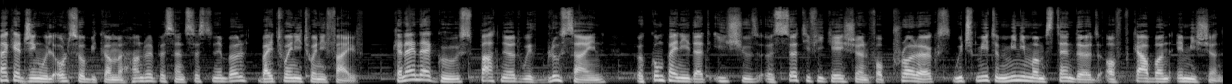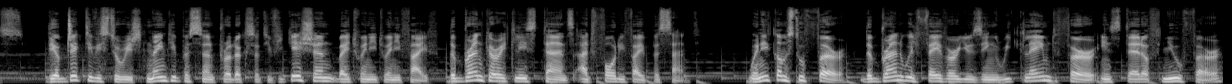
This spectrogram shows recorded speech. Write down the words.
Packaging will also become 100% sustainable by 2025. Canada Goose partnered with BlueSign, a company that issues a certification for products which meet a minimum standard of carbon emissions. The objective is to reach 90% product certification by 2025. The brand currently stands at 45%. When it comes to fur, the brand will favor using reclaimed fur instead of new fur,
